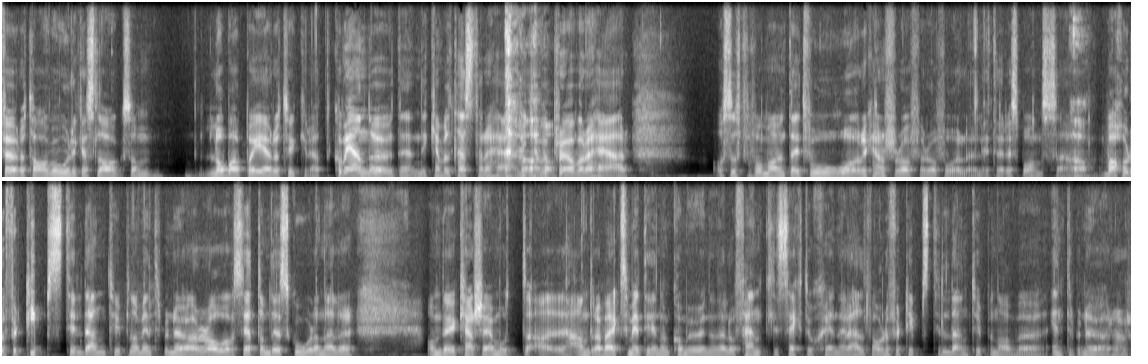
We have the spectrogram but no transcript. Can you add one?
företag av olika slag som lobbar på er och tycker att kom igen nu, ni kan väl testa det här, ni kan väl pröva det här. Och så får man vänta i två år kanske då för att få lite respons. Ja. Vad har du för tips till den typen av entreprenörer då, oavsett om det är skolan eller om det kanske är mot eh, andra verksamheter inom kommunen eller offentlig sektor generellt. Vad har du för tips till den typen av uh, entreprenörer?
